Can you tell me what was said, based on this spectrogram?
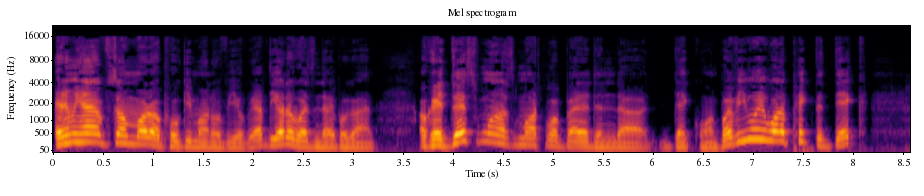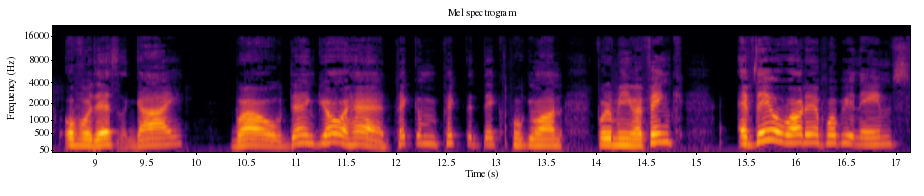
And then we have some other Pokemon revealed. We have the other legendary Pokemon. Okay, this one is much more better than the Dick one. But if you really want to pick the Dick over this guy, well, then go ahead. Pick him, pick the Dick Pokemon for meme. I think if they were wrote appropriate names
